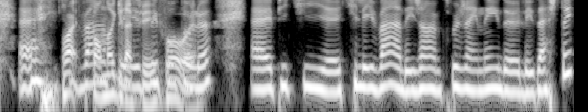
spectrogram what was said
qui vend ces, photos là, puis qui qui les vend à des gens un petit peu gênés de les acheter.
